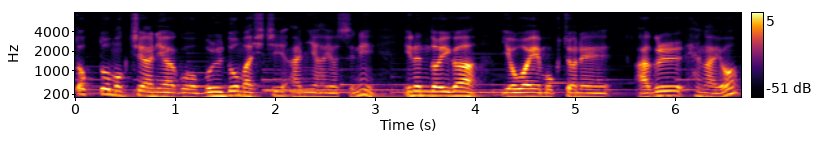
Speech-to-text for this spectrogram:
떡도 먹지 아니하고 물도 마시지 아니하였으니 이는 너희가 여호와의 목전에 악을 행하여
